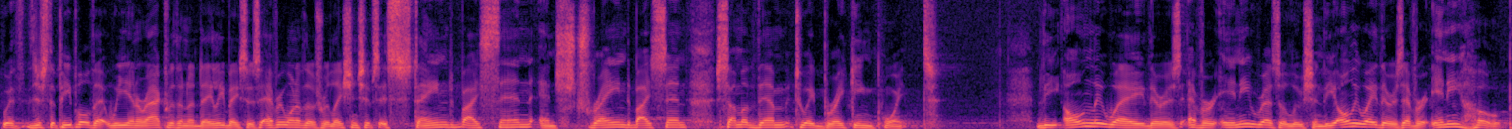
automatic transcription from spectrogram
with just the people that we interact with on a daily basis, every one of those relationships is stained by sin and strained by sin, some of them to a breaking point. The only way there is ever any resolution, the only way there is ever any hope,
